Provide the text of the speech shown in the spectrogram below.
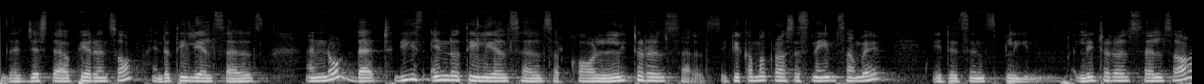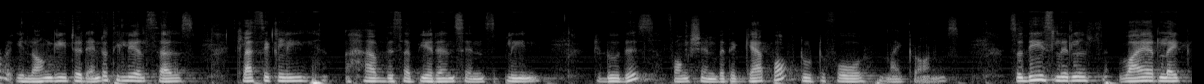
that's just the appearance of endothelial cells. And note that these endothelial cells are called littoral cells. If you come across this name somewhere, it is in spleen. Littoral cells are elongated endothelial cells, classically have this appearance in spleen to do this function with a gap of 2 to 4 microns. So these little wire-like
